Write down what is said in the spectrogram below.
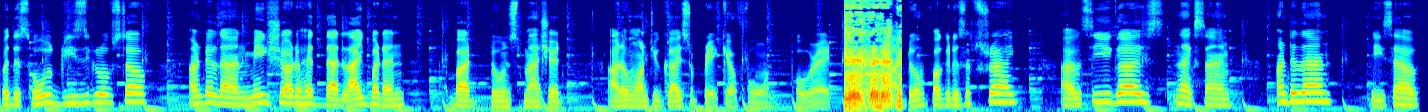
with this whole Greasy Grove stuff. Until then, make sure to hit that like button, but don't smash it. I don't want you guys to break your phone over it. Uh, don't forget to subscribe. I will see you guys next time. Until then, peace out.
